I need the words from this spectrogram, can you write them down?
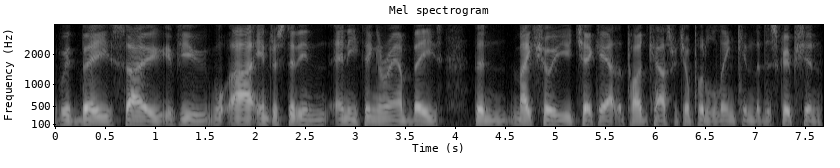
with bees. So if you are interested in anything around bees, then make sure you check out the podcast, which I'll put a link in the description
